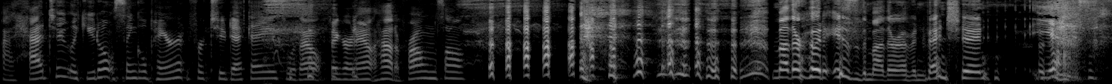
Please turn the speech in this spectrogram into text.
I had to. Like, you don't single parent for two decades without figuring out how to problem solve. Motherhood is the mother of invention. yes,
